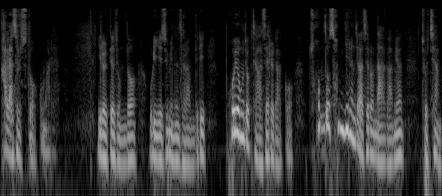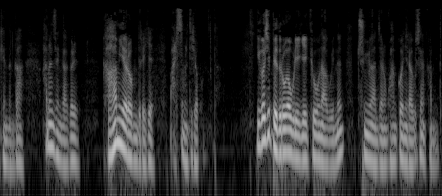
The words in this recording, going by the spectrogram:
갈라설 수도 없고 말이에요. 이럴 때 좀 더 우리 예수 믿는 사람들이 포용적 자세를 갖고 좀 더 섬기는 자세로 나아가면 좋지 않겠는가 하는 생각을 감히 여러분들에게 말씀을 드려봅니다. 이것이 베드로가 우리에게 교훈하고 있는 중요한 저는 관건이라고 생각합니다.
